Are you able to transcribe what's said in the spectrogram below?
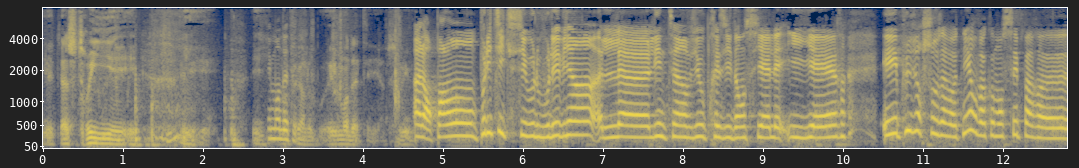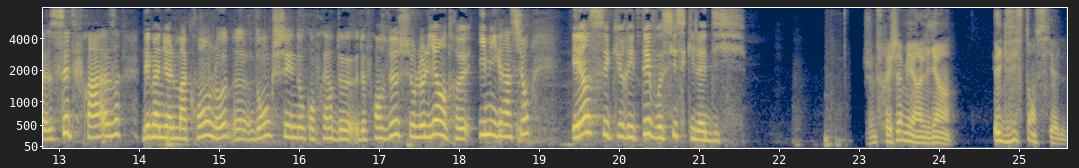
il est instruit et, et- Et mandaté. faire le- et mandaté, absolument. Alors, parlons politique, si vous le voulez bien. L'interview présidentielle hier. Et plusieurs choses à retenir. On va commencer par euh, cette phrase d'Emmanuel Macron, l'autre, euh, donc chez nos confrères de, de France 2, sur le lien entre immigration et insécurité. Voici ce qu'il a dit. Je ne ferai jamais un lien existentiel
